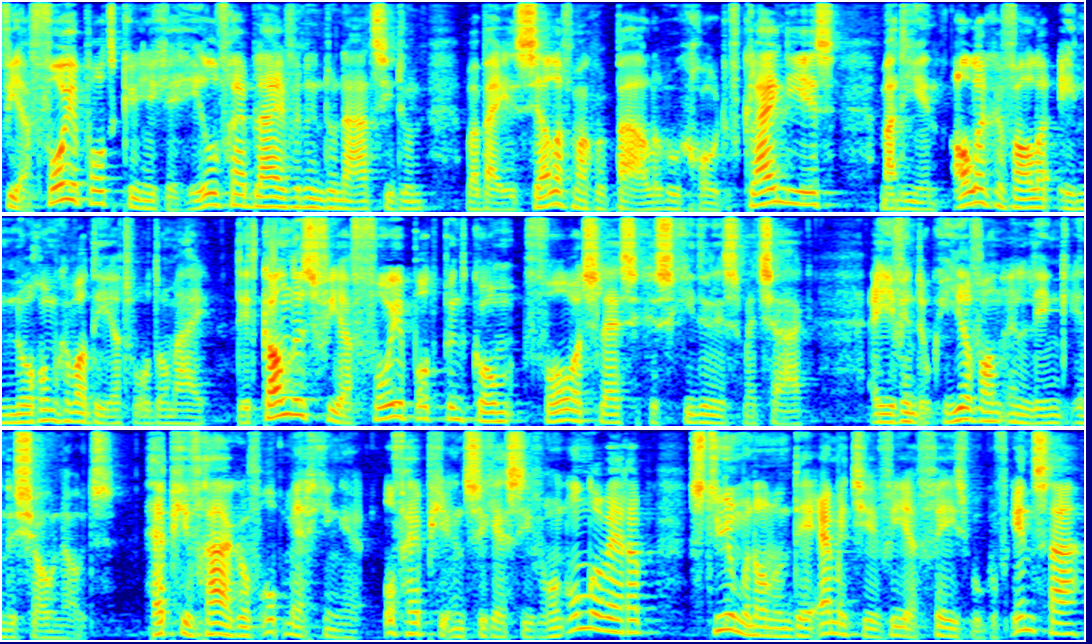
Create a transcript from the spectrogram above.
Via Fooiepot kun je geheel vrijblijvend een donatie doen, waarbij je zelf mag bepalen hoe groot of klein die is, maar die in alle gevallen enorm gewaardeerd wordt door mij. Dit kan dus via fooiepot.com forward slash geschiedenis met Sjaak. En je vindt ook hiervan een link in de show notes. Heb je vragen of opmerkingen of heb je een suggestie voor een onderwerp? Stuur me dan een DM'tje via Facebook of Insta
